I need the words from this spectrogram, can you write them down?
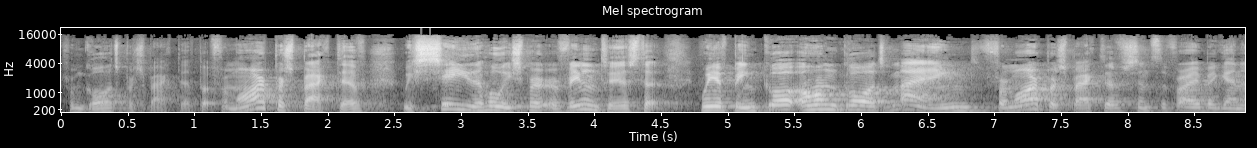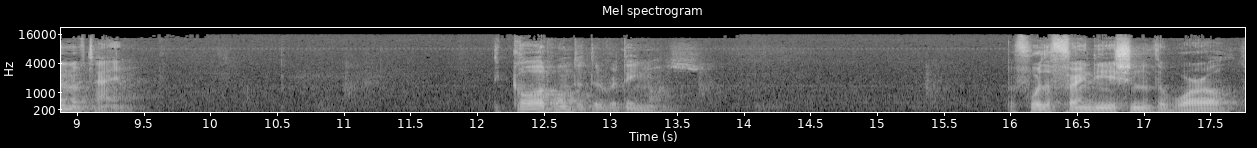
From God's perspective. But from our perspective, we see the Holy Spirit revealing to us that we have been on God's mind from our perspective since the very beginning of time. God wanted to redeem us before the foundation of the world.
